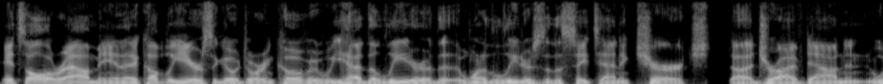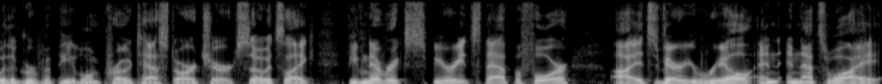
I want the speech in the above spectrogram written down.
it's all around me. And then a couple of years ago during COVID, we had the leader, the, one of the leaders of the Satanic Church, uh, drive down and, with a group of people and protest our church. So it's like if you've never experienced that before, uh, it's very real, and and that's why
